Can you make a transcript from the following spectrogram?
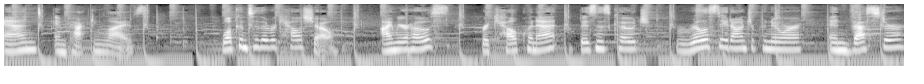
and impacting lives? Welcome to The Raquel Show. I'm your host, Raquel Quinet, business coach, real estate entrepreneur, investor,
